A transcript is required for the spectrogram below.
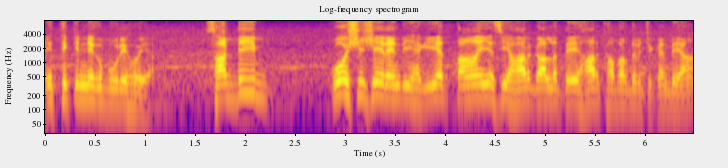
ਇੱਥੇ ਕਿੰਨੇ ਕੁ ਪੂਰੇ ਹੋਏ ਆ। ਸਾਡੀ ਕੋਸ਼ਿਸ਼ ਇਹ ਰਹਿੰਦੀ ਹੈਗੀ ਹੈ, ਤਾਂ ਹੀ ਅਸੀਂ ਹਰ ਗੱਲ ਤੇ, ਹਰ ਖਬਰ ਦੇ ਵਿੱਚ ਕਹਿੰਦੇ ਆ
